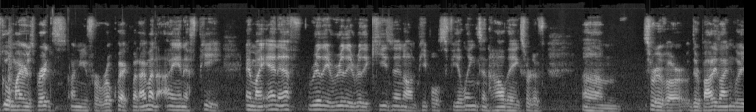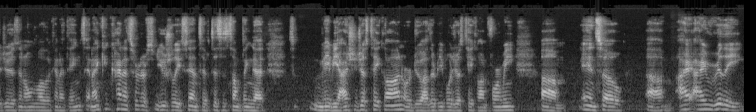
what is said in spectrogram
go Myers Briggs on you for real quick, but I'm an INFP, and my NF really, really, really keys in on people's feelings and how they sort of, um, sort of are their body languages and all other kind of things. And I can kind of sort of usually sense if this is something that maybe I should just take on, or do other people just take on for me. Um, and so. Um, I, I, really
